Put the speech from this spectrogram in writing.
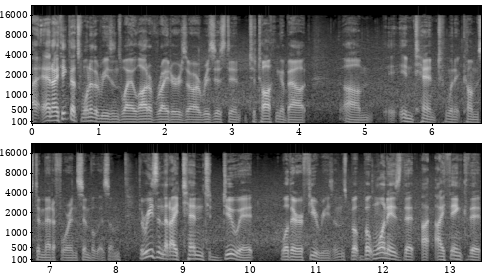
and I think that's one of the reasons why a lot of writers are resistant to talking about um, intent when it comes to metaphor and symbolism. The reason that I tend to do it, well, there are a few reasons, but but one is that I, I think that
